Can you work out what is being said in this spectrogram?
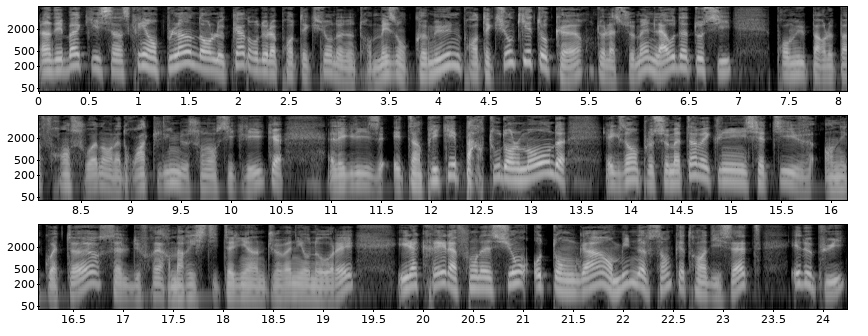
Un débat qui s'inscrit en plein dans le cadre de la protection de notre maison commune, protection qui est au cœur de la semaine Laudato Si, promue par le pape François dans la droite ligne de son encyclique. L'Église est impliquée partout dans le monde. Exemple ce matin avec une initiative en Équateur, celle du frère mariste italien Giovanni Onore. Il a créé la fondation Otonga en 1997 et depuis,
